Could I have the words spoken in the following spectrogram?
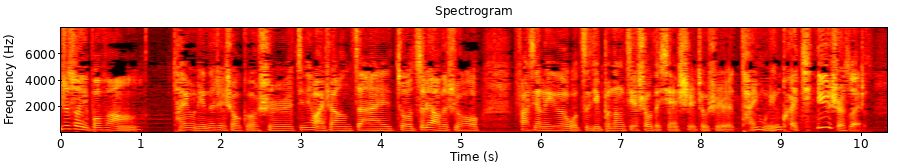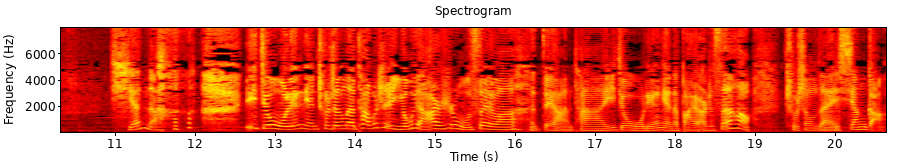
之所以播放谭咏麟的这首歌，是今天晚上在做资料的时候，发现了一个我自己不能接受的现实，就是谭咏麟快七十岁了。天哪！一九五零年出生的，他不是永远二十五岁吗？对啊，他一九五零年的八月二十三号出生在香港。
